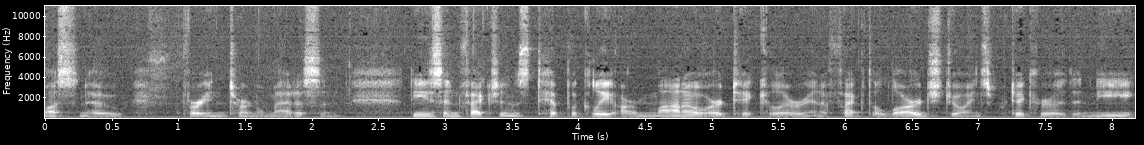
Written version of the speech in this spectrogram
must know for internal medicine. These infections typically are monoarticular and affect the large joints, particularly the knee.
